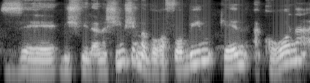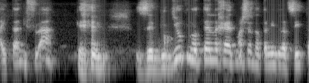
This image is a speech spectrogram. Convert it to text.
זה בשביל אנשים שהם אגורפובים, כן, הקורונה הייתה נפלאה, כן, זה בדיוק נותן לך את מה שאתה תמיד רצית,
